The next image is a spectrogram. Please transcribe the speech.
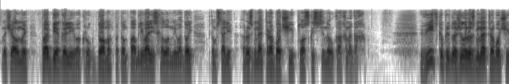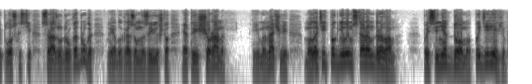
Сначала мы побегали вокруг дома, потом пообливались холодной водой, потом стали разминать рабочие плоскости на руках и ногах. Витька предложил разминать рабочие плоскости сразу друг от друга, но я благоразумно заявил, что это еще рано. И мы начали молотить по гнилым старым дровам, по стене дома, по деревьям.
